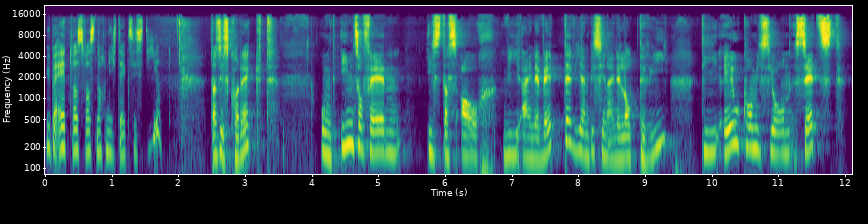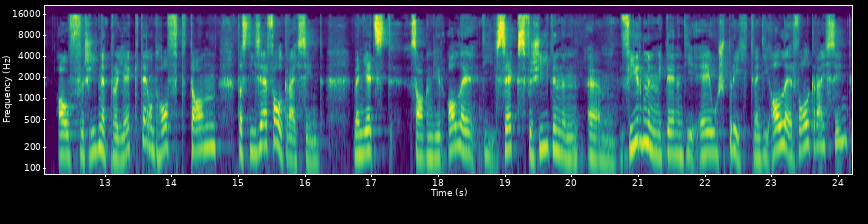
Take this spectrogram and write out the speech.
über etwas, was noch nicht existiert. Das ist korrekt. Und insofern ist das auch wie eine Wette, wie ein bisschen eine Lotterie. Die EU-Kommission setzt auf verschiedene Projekte und hofft dann, dass diese erfolgreich sind. Wenn jetzt sagen wir alle die sechs verschiedenen ähm, Firmen, mit denen die EU spricht, wenn die alle erfolgreich sind,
